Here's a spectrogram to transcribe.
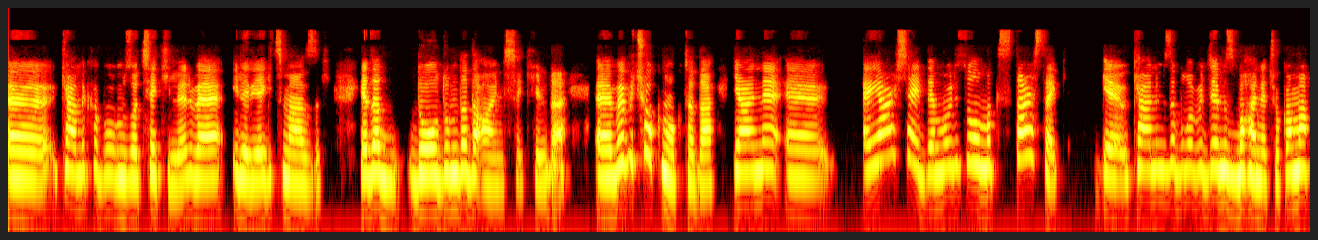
e, kendi kabuğumuza çekilir ve ileriye gitmezdik. Ya da doğduğumda da aynı şekilde. E, ve birçok noktada yani e, eğer şey demoralize olmak istersek kendimize bulabileceğimiz bahane çok ama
